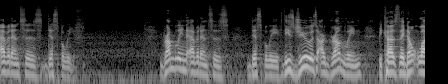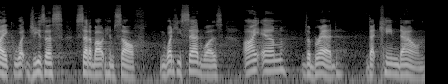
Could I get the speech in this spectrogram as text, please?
evidences disbelief. Grumbling evidences disbelief. These Jews are grumbling because they don't like what Jesus said about himself. And what he said was, I am the bread that came down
